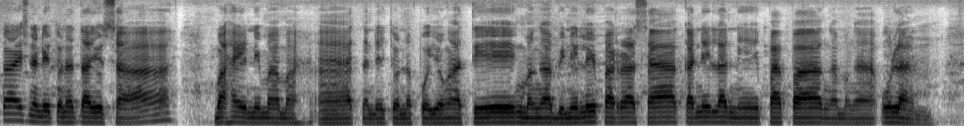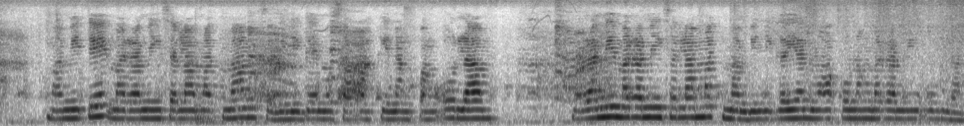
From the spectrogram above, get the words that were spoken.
Guys, nandito na tayo sa bahay ni mama at nandito na po yung ating mga binili para sa kanila ni papa nga mga ulam. Mamite, maraming salamat ma'am sa binigay mo sa akin ng pang-ulam. Maraming maraming salamat ma'am. Binigayan mo ako ng maraming ulam.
